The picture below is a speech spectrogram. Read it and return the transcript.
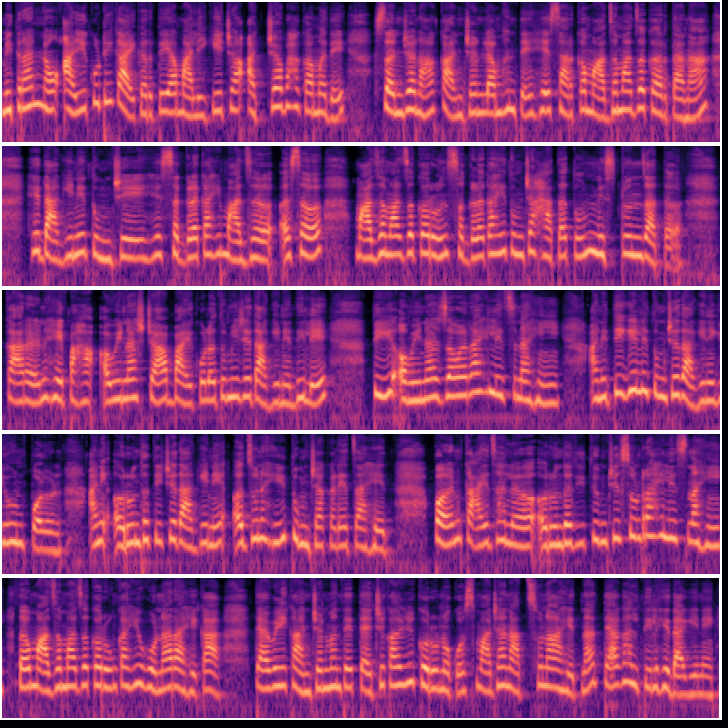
मित्रांनो आई कुठे काय करते या मालिकेच्या आजच्या भागामध्ये? संजना कांचनला म्हणते हे सारखं माझं माझं करताना हे दागिने तुमचे हे सगळं काही माझं असं माझं माझं करून सगळं काही तुमच्या हातातून निसटून जातं. कारण हे पहा अविनाशच्या बायकोला तुम्ही जे दागिने दिले ती अविनाशजवळ राहिलीच नाही आणि ती गेली तुमचे दागिने घेऊन पळून आणि अरुंधतीचे दागिने अजूनही तुमच्याकडेच आहेत. पण काय झालं? अरुंधती तुमची सून राहिलीच नाही. तर माझं माझं करून काही होणार आहे का? त्यावेळी कांचन म्हणते त्याची काळजी करू नकोस. माझ्या नाचुना आहेत ना त्या घालतील हे दागिने.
